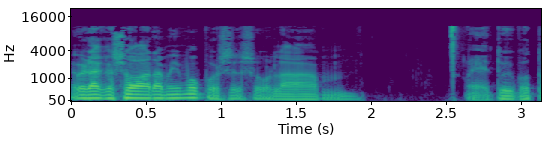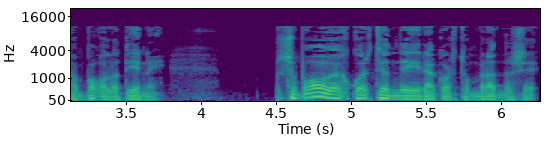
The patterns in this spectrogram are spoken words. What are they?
Es verdad que eso ahora mismo, pues eso, la eh, tampoco lo tiene. Supongo que es cuestión de ir acostumbrándose.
